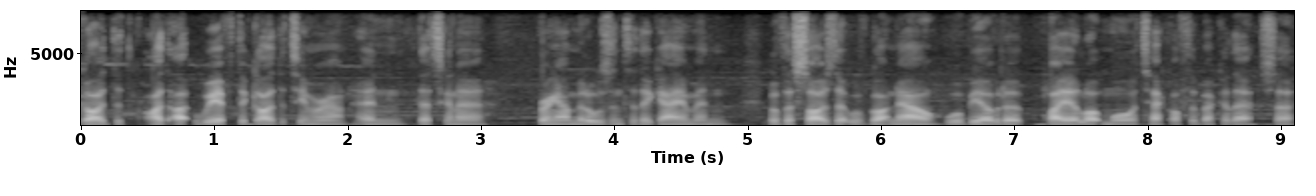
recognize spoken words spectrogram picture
guide the. I, I, we have to guide the team around, and that's going to bring our middles into the game. And with the size that we've got now, we'll be able to play a lot more attack off the back of that. So,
